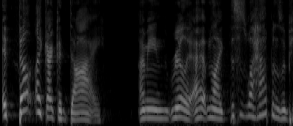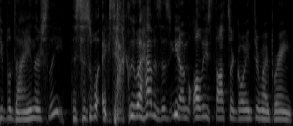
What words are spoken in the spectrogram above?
it felt like I could die. I mean, really, I'm like, this is what happens when people die in their sleep. This is what exactly what happens. This, you know, all these thoughts are going through my brain.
